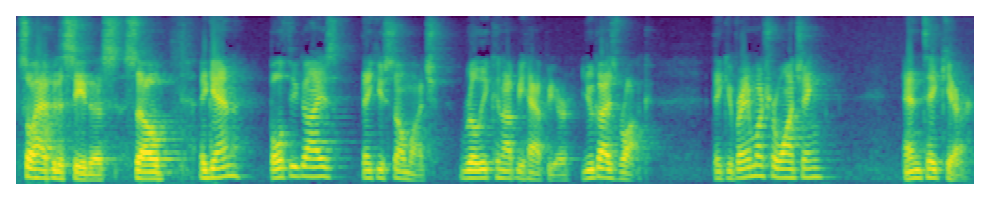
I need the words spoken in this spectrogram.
so happy to see this. So again, both you guys, thank you so much. Really could not be happier. You guys rock. Thank you very much for watching, and take care.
